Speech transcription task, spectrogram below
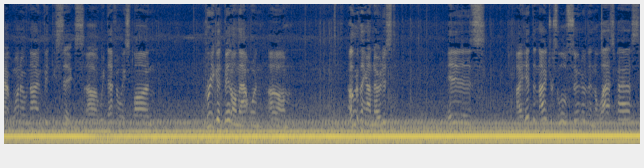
at 109.56. Uh, we definitely spawned pretty good bit on that one. Um, other thing I noticed is I hit the nitrous a little sooner than the last pass.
